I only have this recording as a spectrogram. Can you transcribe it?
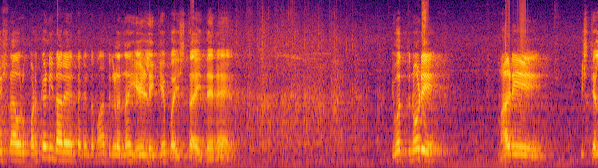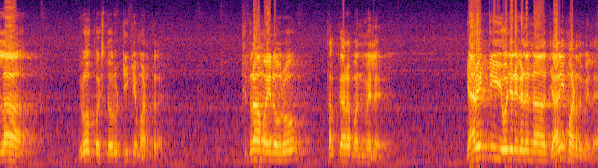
ಬಾಲಕೃಷ್ಣ ಅವರು ಪಡ್ಕೊಂಡಿದ್ದಾರೆ ಅಂತಕ್ಕಂಥ ಮಾತುಗಳನ್ನ ಹೇಳಲಿಕ್ಕೆ ಬಯಸ್ತಾ ಇದ್ದೇನೆ. ಇವತ್ತು ನೋಡಿ ಮಾಡಿ ಇಷ್ಟೆಲ್ಲ ವಿರೋಧ ಪಕ್ಷದವರು ಟೀಕೆ ಮಾಡ್ತಾರೆ. ಸಿದ್ದರಾಮಯ್ಯನವರು ಸರ್ಕಾರ ಬಂದ ಮೇಲೆ, ಗ್ಯಾರಂಟಿ ಯೋಜನೆಗಳನ್ನ ಜಾರಿ ಮಾಡಿದ ಮೇಲೆ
